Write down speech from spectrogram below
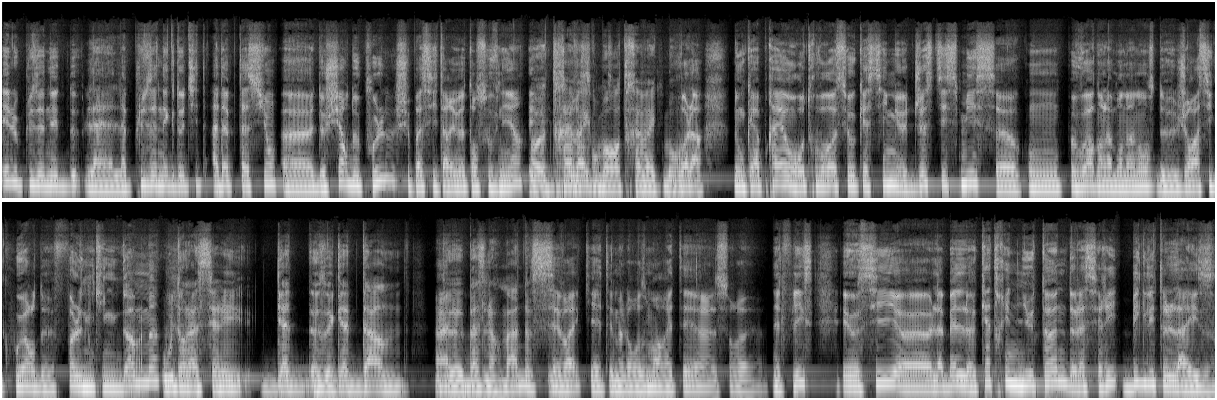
et le plus la, la plus anecdotique adaptation euh, de Chair de poule. Je sais pas si tu arrives à t'en souvenir. Euh, très vaguement, très vaguement. Voilà. Donc après, on retrouvera aussi au casting Justice Smith euh, qu'on peut voir dans la bande-annonce de Jurassic World Fallen Kingdom. Ou dans la série Get, euh, The Get Down de Baz Luhrmann aussi. C'est vrai, qui a été malheureusement arrêté euh, sur euh, Netflix. Et aussi euh, la belle Catherine Newton de la série Big Little Lies.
